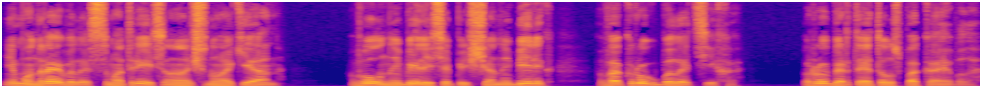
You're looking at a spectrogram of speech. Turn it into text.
Ему нравилось смотреть на ночной океан. Волны бились о песчаный берег, вокруг было тихо. Роберта это успокаивало.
